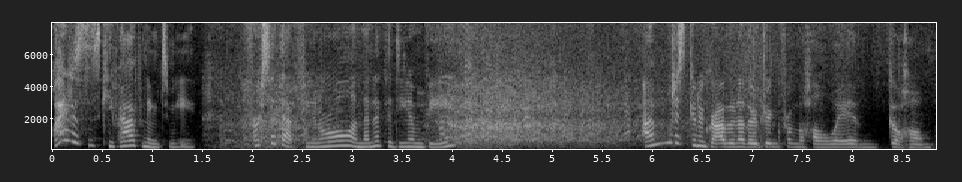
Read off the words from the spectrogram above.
Why does this keep happening to me? First at that funeral and then at the DMV. I'm just gonna grab another drink from the hallway and go home.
